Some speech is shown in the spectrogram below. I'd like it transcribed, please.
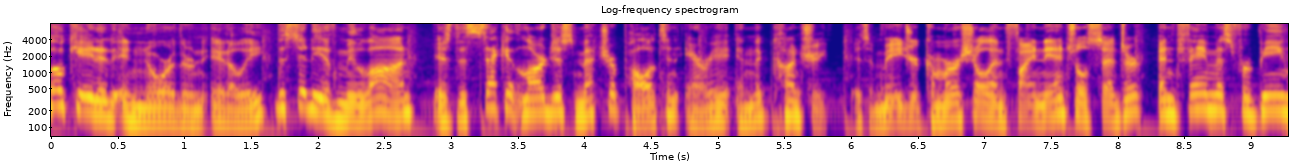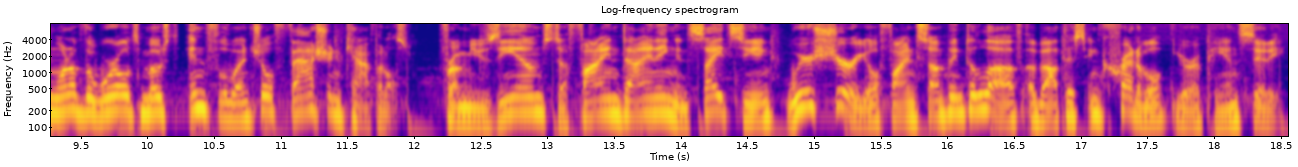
Located in northern Italy, the city of Milan is the second largest metropolitan area in the country. It's a major commercial and financial center and famous for being one of the world's most influential fashion capitals. From museums to fine dining and sightseeing, we're sure you'll find something to love about this incredible European city.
